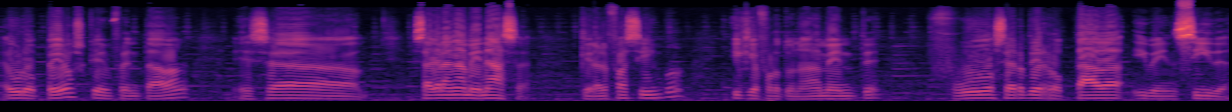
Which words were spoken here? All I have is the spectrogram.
europeos que enfrentaban esa, esa gran amenaza que era el fascismo y que afortunadamente pudo ser derrotada y vencida.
